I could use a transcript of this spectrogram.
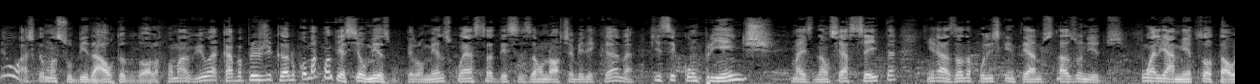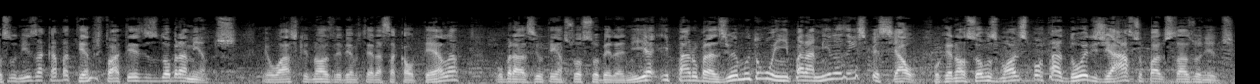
Eu acho que uma subida alta do dólar, como havia, acaba prejudicando, como aconteceu mesmo, pelo menos com essa decisão norte-americana, que se compreende, mas não se aceita, em razão da política interna dos Estados Unidos. Um alinhamento total aos Estados Unidos acaba tendo, de fato, esses desdobramentos. Eu acho que nós devemos ter essa cautela. O Brasil tem a sua soberania e para o Brasil é muito ruim, para Minas em especial, porque nós somos maiores exportadores de aço para os Estados Unidos.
